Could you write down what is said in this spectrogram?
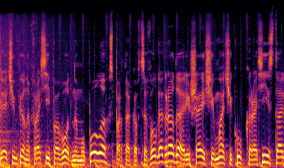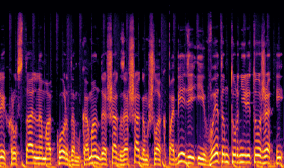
Для чемпионов России по водному поло спартаковцев Волгограда решающие матчи Кубка России стали хрустальным аккордом. Команда шаг за шагом шла к победе и в этом турнире тоже, и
